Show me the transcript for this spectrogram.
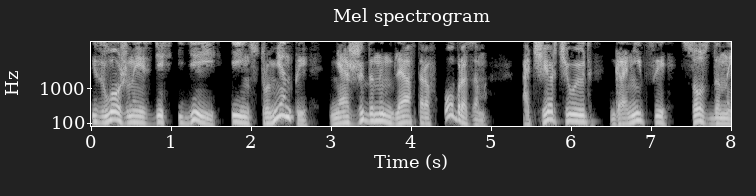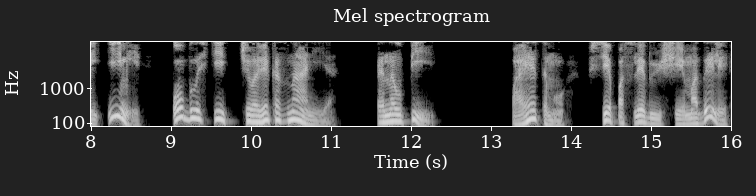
изложенные здесь идеи и инструменты неожиданным для авторов образом очерчивают границы созданной ими области человекознания, НЛП. Поэтому все последующие модели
